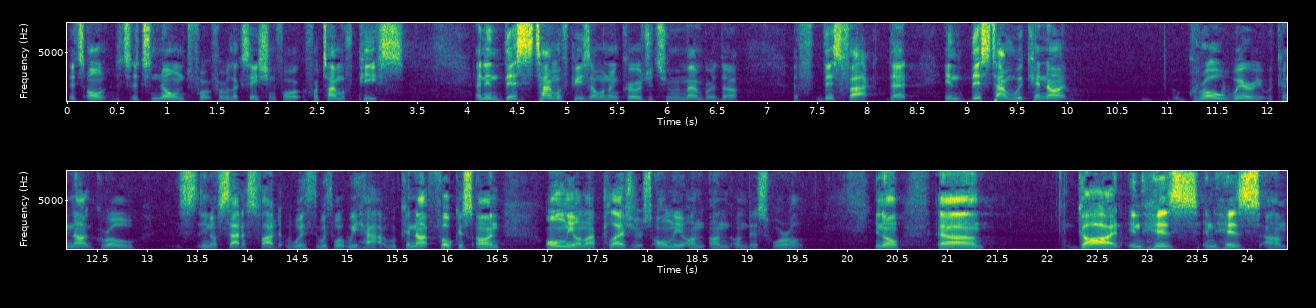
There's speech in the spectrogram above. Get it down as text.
It's, it's, it's known for, for relaxation, for, for time of peace. And in this time of peace, I want to encourage you to remember the, the, this fact that in this time we cannot grow weary. We cannot grow you know, satisfied with, with what we have. We cannot focus on only on our pleasures, only on, on, on this world. You know, um, God, in His, in his um,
